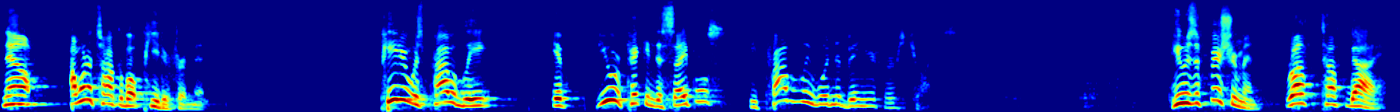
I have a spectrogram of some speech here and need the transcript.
Now, I want to talk about Peter for a minute. Peter was probably, if you were picking disciples, he probably wouldn't have been your first choice. He was a fisherman, rough, tough guy.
